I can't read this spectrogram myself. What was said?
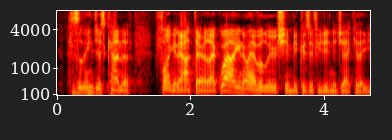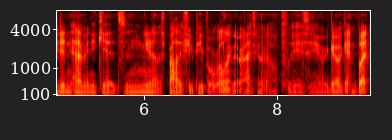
Celine just kind of flung it out there like, well, you know, evolution, because if you didn't ejaculate, you didn't have any kids. And, you know, there's probably a few people rolling their eyes going, oh, please, here we go again. But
